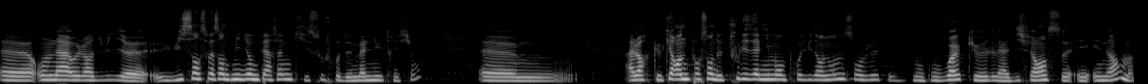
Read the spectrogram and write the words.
euh, on a aujourd'hui 860 euh, millions de personnes qui souffrent de malnutrition, euh, alors que 40% de tous les aliments produits dans le monde sont jetés. Donc on voit que la différence est énorme.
